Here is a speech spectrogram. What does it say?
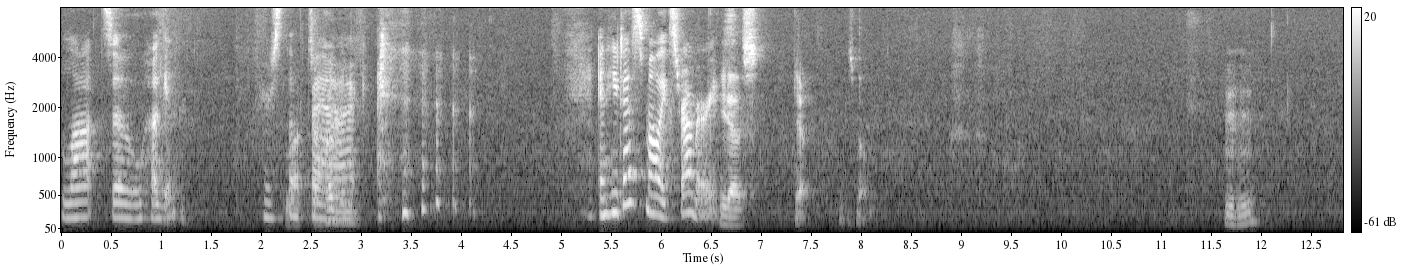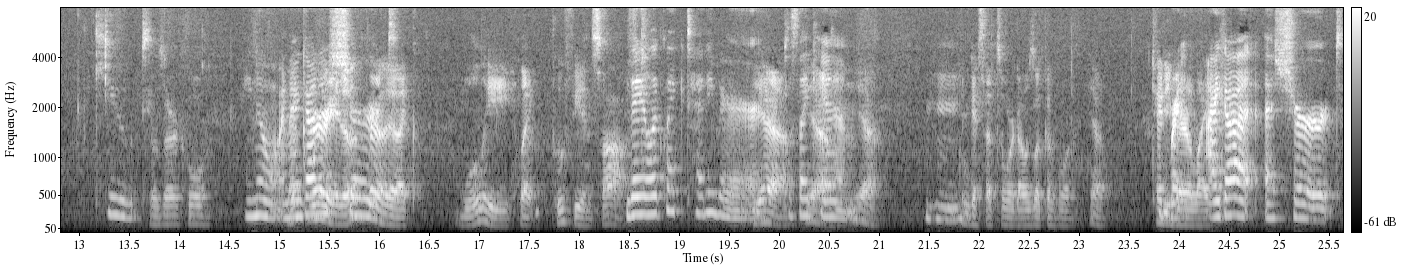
Lotso Huggin. Here's the Lots back. and he does smell like strawberries. He does. Yep. You smell. Mm-hmm. Cute. Those are cool. I know, and I got very, a shirt. like woolly, like poofy and soft. They look like teddy bear. yeah. Just like yeah, him. Yeah. Mhm. I guess that's the word I was looking for. Yeah. Teddy Right. bear like. I got a shirt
